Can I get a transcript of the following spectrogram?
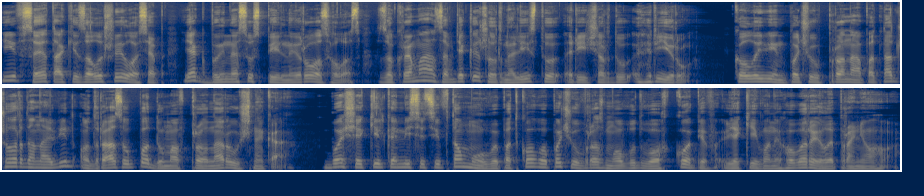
і все так і залишилося б, якби не суспільний розголос, зокрема завдяки журналісту Річарду Гріру. Коли він почув про напад на Джордана, він одразу подумав про наручника. Бо ще кілька місяців тому випадково почув розмову двох копів, в якій вони говорили про нього.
